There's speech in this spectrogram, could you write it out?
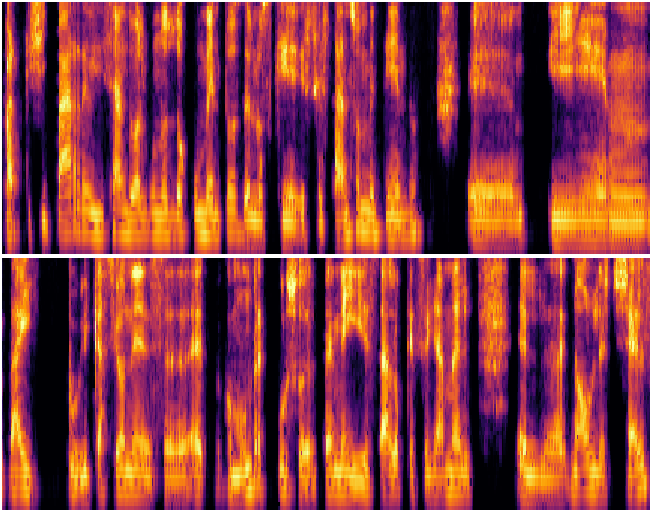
participar revisando algunos documentos de los que se están sometiendo. y mm, hay publicaciones eh, eh, como un recurso del PMI está lo que se llama el, eh, Knowledge Shelf,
